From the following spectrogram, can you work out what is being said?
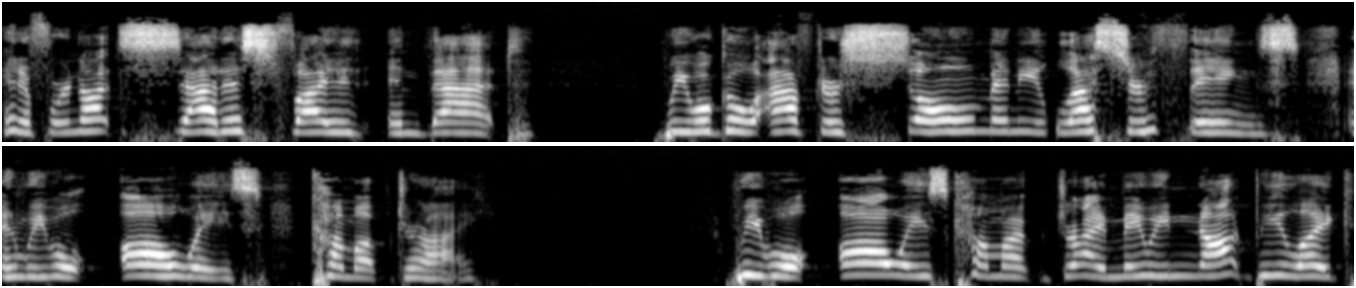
And if we're not satisfied in that, we will go after so many lesser things and we will always come up dry. we will always come up dry. May we not be like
